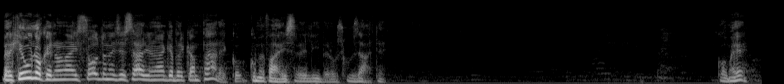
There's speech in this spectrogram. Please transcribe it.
Perché uno che non ha il soldo necessario neanche per campare, come fa a essere libero, scusate? Com'è?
